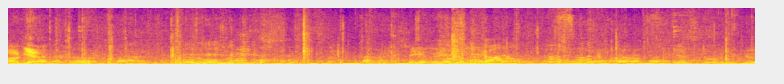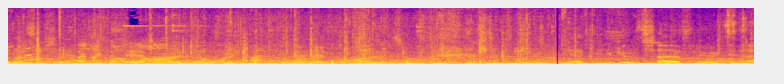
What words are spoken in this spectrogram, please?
I'll get Yeah, you could surf, you, yeah.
